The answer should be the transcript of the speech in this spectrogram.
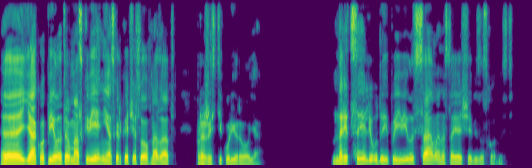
«Э, «Я купил это в Москве несколько часов назад», — прожестикулировал я. На лице Люды появилась самая настоящая безысходность.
